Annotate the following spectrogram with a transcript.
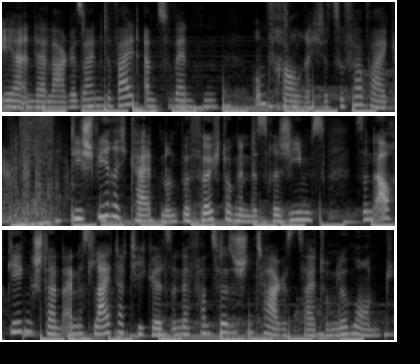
eher in der Lage sein, Gewalt anzuwenden, um Frauenrechte zu verweigern. Die Schwierigkeiten und Befürchtungen des Regimes sind auch Gegenstand eines Leitartikels in der französischen Tageszeitung Le Monde.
